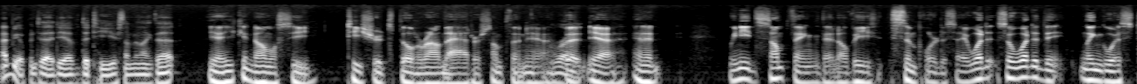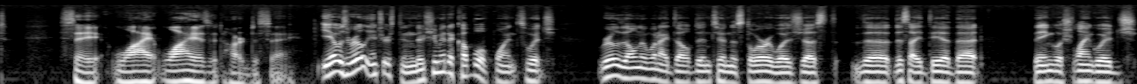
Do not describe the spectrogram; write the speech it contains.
I'd be open to the idea of the T or something like that. Yeah, you can almost see T-shirts built around that or something. Yeah, right. But yeah, and it, we need something that'll be simpler to say. What so? What did the linguist say? Why why is it hard to say? Yeah, it was really interesting. She made a couple of points which really the only one I delved into in the story was just the this idea that the English language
